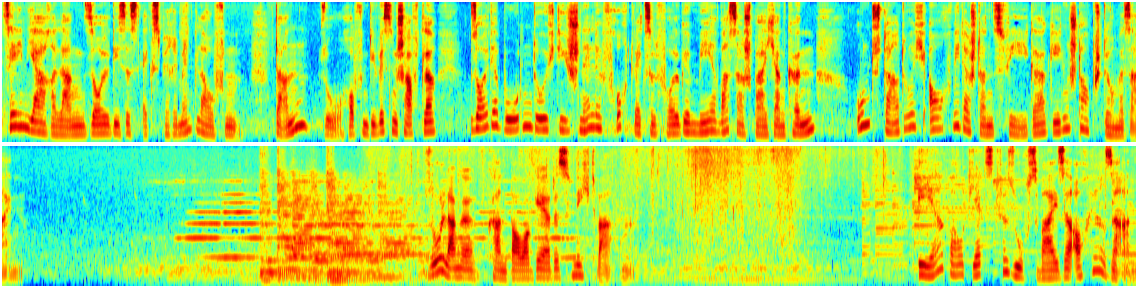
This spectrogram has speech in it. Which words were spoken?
Zehn Jahre lang soll dieses Experiment laufen. Dann, so hoffen die Wissenschaftler, soll der Boden durch die schnelle Fruchtwechselfolge mehr Wasser speichern können und dadurch auch widerstandsfähiger gegen Staubstürme sein. So lange kann Bauer Gerdes nicht warten. Er baut jetzt versuchsweise auch Hirse an.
